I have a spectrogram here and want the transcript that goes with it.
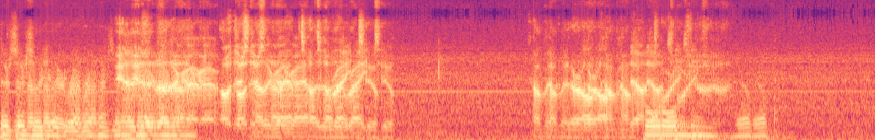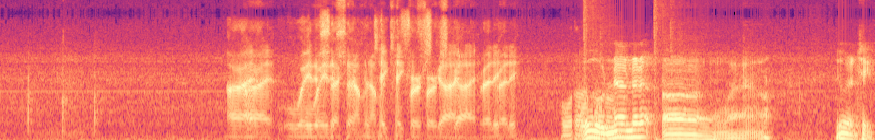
There's, there's another, another guy running. Yeah, there's another guy. Oh, there's another guy to the right, too. Coming, they're all coming down towards you. Yep, yep. Alright, we'll wait, wait a second. I'm gonna take, take the first, first guy. guy. Ready? Ready? Hold on. Oh, no, no, no. Oh, wow. You wanna take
